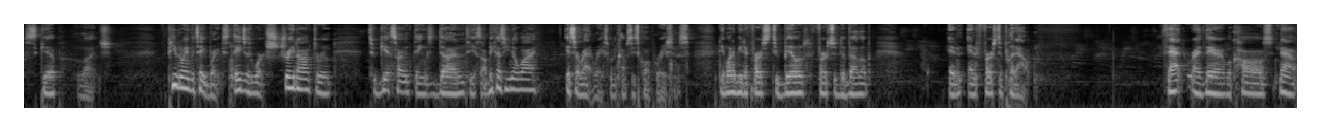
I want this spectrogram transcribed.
skip lunch. People don't even take breaks. They just work straight on through to get certain things done to yourself. Because you know why? It's a rat race when it comes to these corporations. They want to be the first to build, first to develop, and, and first to put out. That right there will cause now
